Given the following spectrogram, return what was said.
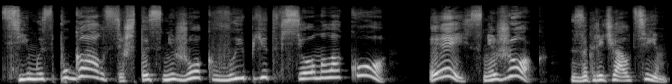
Тим испугался, что Снежок выпьет все молоко. «Эй, Снежок!» — закричал Тим.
